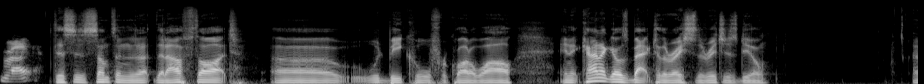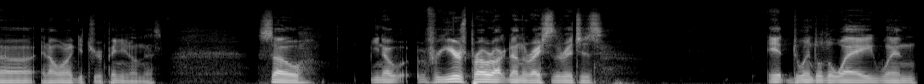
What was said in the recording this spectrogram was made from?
Right. this is something that, that I've thought uh, would be cool for quite a while. And it kind of goes back to the Race to the Riches deal. Uh, and I want to get your opinion on this. So, you know, for years, Pro Rock done the Race to the Riches. It dwindled away when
